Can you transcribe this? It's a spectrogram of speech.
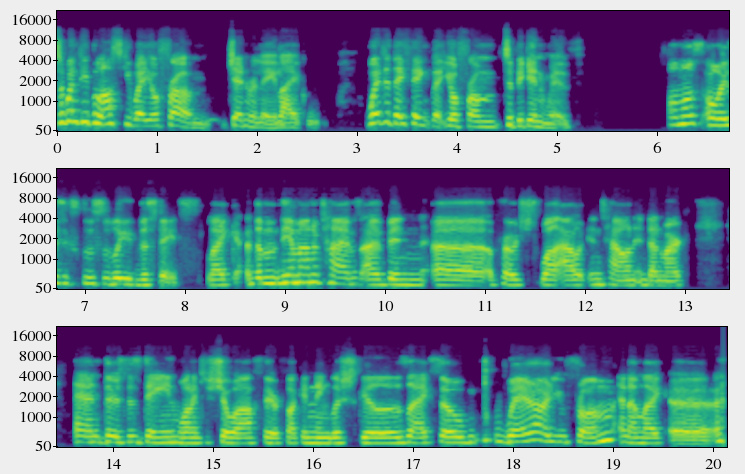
so when people ask you where you're from, generally, like, where did they think that you're from to begin with? Almost always exclusively the states. Like the the amount of times I've been uh, approached while out in town in Denmark, and there's this Dane wanting to show off their fucking English skills. Like, so where are you from? And I'm like, uh,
